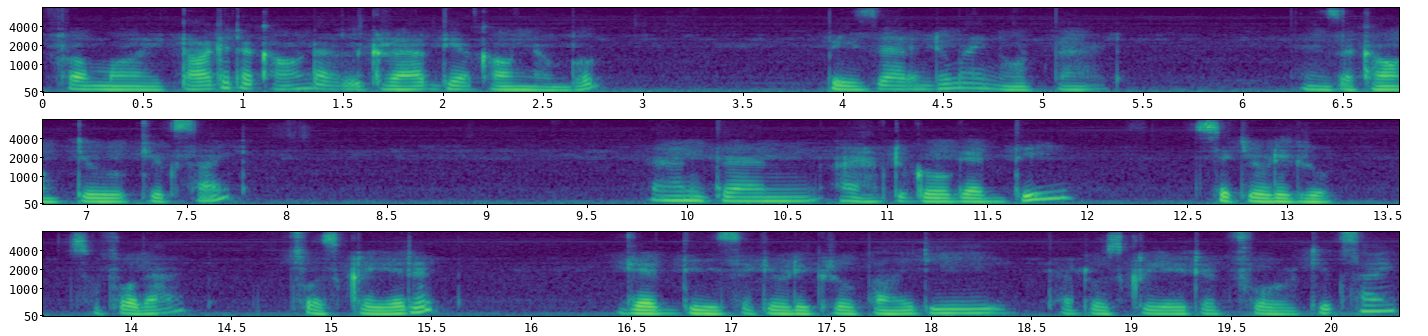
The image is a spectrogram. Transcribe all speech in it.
from my target account, I will grab the account number paste that into my notepad as account to QuickSight and then I have to go get the security group. So for that first create it get the security group ID that was created for QuickSight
